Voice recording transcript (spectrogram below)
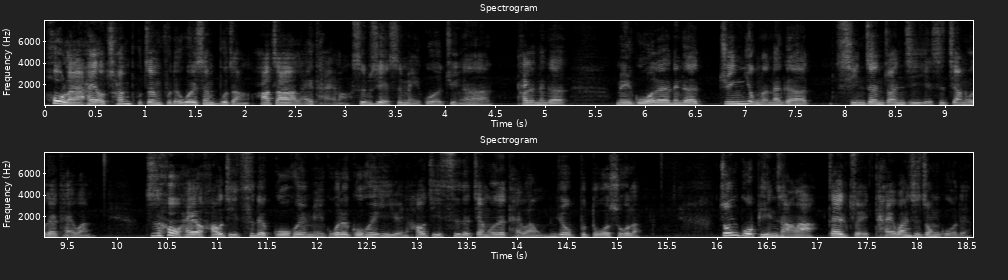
后来还有川普政府的卫生部长阿扎尔来台嘛，是不是也是美国军呃他的那个美国的那个军用的那个行政专机也是降落在台湾？之后还有好几次的国会，美国的国会议员好几次的降落在台湾，我们就不多说了。中国平常啦，在嘴台湾是中国的，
